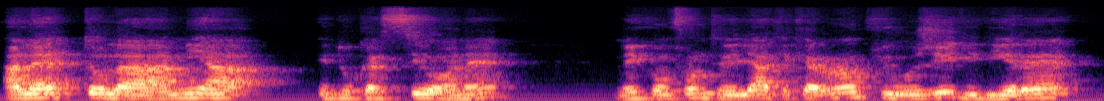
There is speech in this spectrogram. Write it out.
ha letto la mia educazione nei confronti degli altri che erano chiusi, di dire,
